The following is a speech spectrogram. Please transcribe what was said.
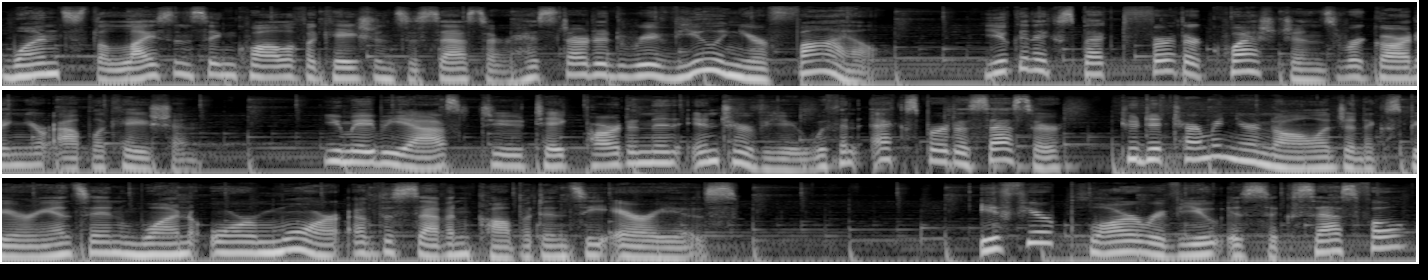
Once the Licensing Qualifications Assessor has started reviewing your file, you can expect further questions regarding your application. You may be asked to take part in an interview with an expert assessor to determine your knowledge and experience in one or more of the seven competency areas. If your PLAR review is successful,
